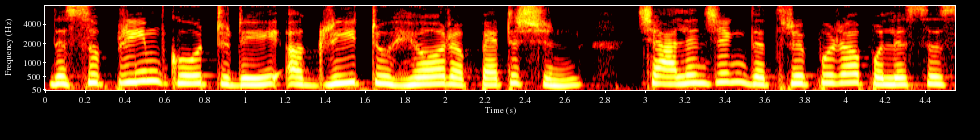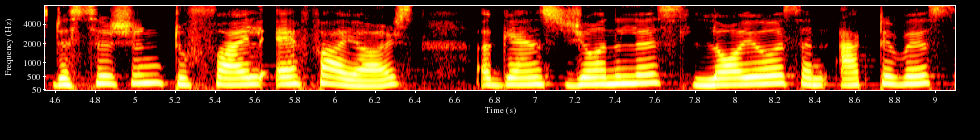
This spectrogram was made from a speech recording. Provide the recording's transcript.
The Supreme Court today agreed to hear a petition challenging the Tripura police's decision to file FIRs against journalists, lawyers, and activists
